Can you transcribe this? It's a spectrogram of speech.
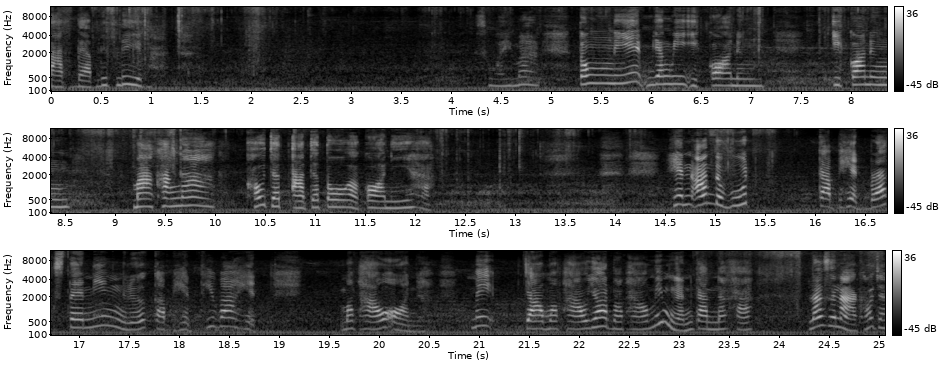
ตัดแบบรีบๆ ส วยมาก ตรงนี้ยังมีอีกกอหนึ่งอีกกอหนึ่งมาครั้งหน้า เขาจะอาจจะโตกว่ากอนี้ค่ะ Hen on the wood กับเห็ด black staining หรือกับเห็ดที่ว่าเห็ดมะพร้าวอ่อนนะไม่จาวมะพร้าวยอดมะพร้าวไม่เหมือนกันนะคะ ลักษณะเขาจะ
